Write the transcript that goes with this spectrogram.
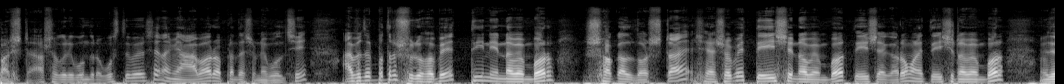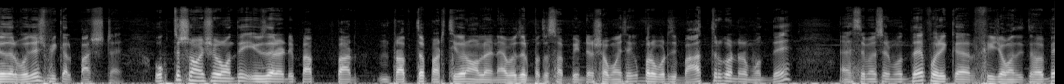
পাঁচটা। আশা করি বন্ধুরা বুঝতে পেরেছেন, আমি আবারও আপনাদের সামনে বলছি, আবেদনপত্র শুরু হবে তিনই নভেম্বর সকাল দশটায়, শেষ হবে তেইশে নভেম্বর, তেইশ এগারো মানে তেইশে নভেম্বর দু হাজার পঁচিশ বিকাল পাঁচটায়। উক্ত সময়সীমার মধ্যে ইউজার আইডি প্রাপ্ত প্রার্থীগণ অনলাইনে আবেদনপত্র সাবমিটের সময় থেকে পরবর্তী বাহাত্তর ঘণ্টার মধ্যে এস এম এসের মধ্যে পরীক্ষার ফি জমা দিতে হবে।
